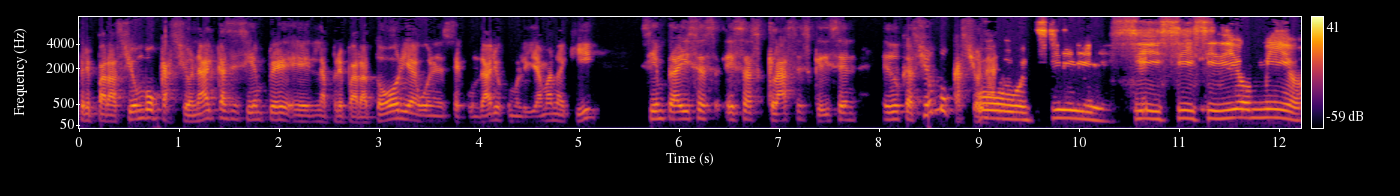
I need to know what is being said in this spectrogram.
preparación vocacional, casi siempre en la preparatoria o en el secundario, como le llaman aquí, siempre hay esas, esas clases que dicen educación vocacional. Uy, sí, sí, sí, sí, Dios mío.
